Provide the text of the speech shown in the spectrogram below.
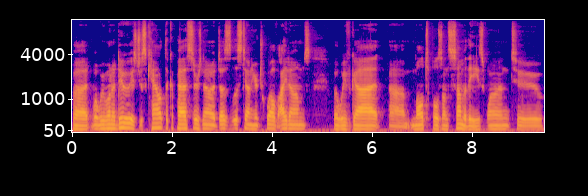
But what we want to do is just count the capacitors. Now it does list down here 12 items, but we've got um, multiples on some of these. One, two,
